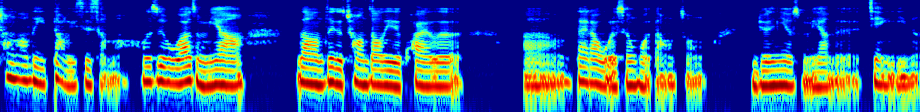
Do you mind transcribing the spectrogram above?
创造力到底是什么，或是我要怎么样让这个创造力的快乐，呃，带到我的生活当中？你觉得你有什么样的建议呢？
